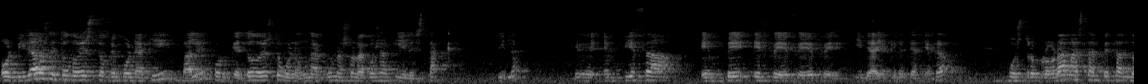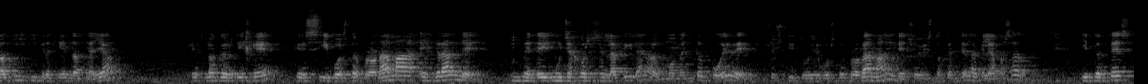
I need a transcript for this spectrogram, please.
olvidaos de todo esto que pone aquí, ¿vale? Porque todo esto, bueno, una, una sola cosa aquí, el stack, pila, que empieza en BFFF y de ahí crece hacia acá. Vuestro programa está empezando aquí y creciendo hacia allá, que es lo que os dije, que si vuestro programa es grande y metéis muchas cosas en la pila, en algún momento puede sustituir vuestro programa, y de hecho he visto gente a la que le ha pasado. Y entonces,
